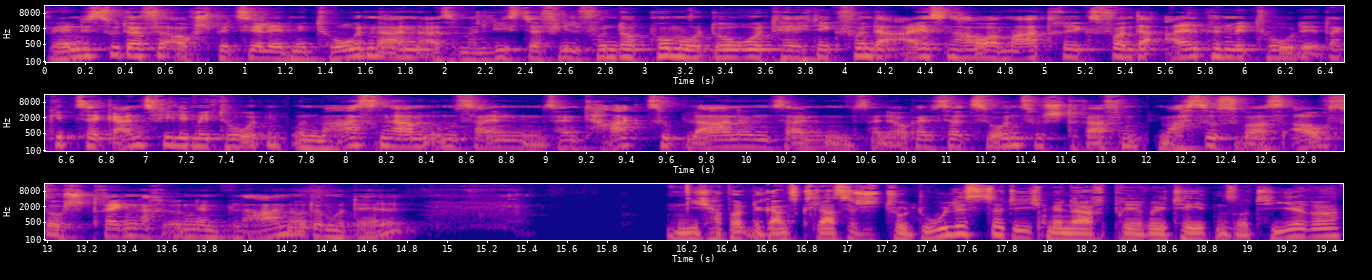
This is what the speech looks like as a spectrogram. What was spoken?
Wendest du dafür auch spezielle Methoden an? Also man liest ja viel von der Pomodoro-Technik, von der Eisenhower-Matrix, von der Alpen-Methode. Da gibt's ja ganz viele Methoden und Maßnahmen, um seinen, seinen Tag zu planen, sein, seine Organisation zu straffen. Machst du sowas auch so streng nach irgendeinem Plan oder Modell? Ich habe halt eine ganz klassische To-Do-Liste, die ich mir nach Prioritäten sortiere.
